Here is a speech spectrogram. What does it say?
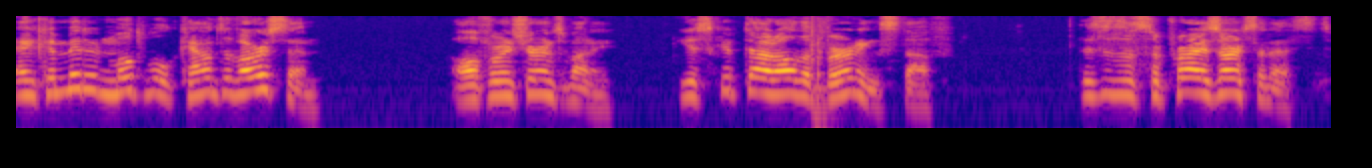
and committed multiple counts of arson. All for insurance money. You skipped out all the burning stuff. This is a surprise arsonist.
